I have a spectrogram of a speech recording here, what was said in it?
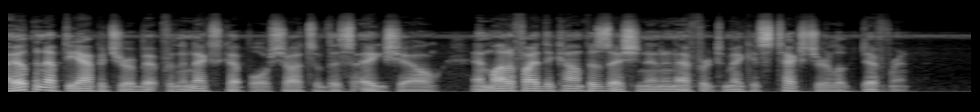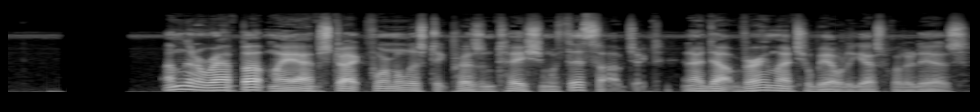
I opened up the aperture a bit for the next couple of shots of this eggshell and modified the composition in an effort to make its texture look different. I'm going to wrap up my abstract formalistic presentation with this object, and I doubt very much you'll be able to guess what it is.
